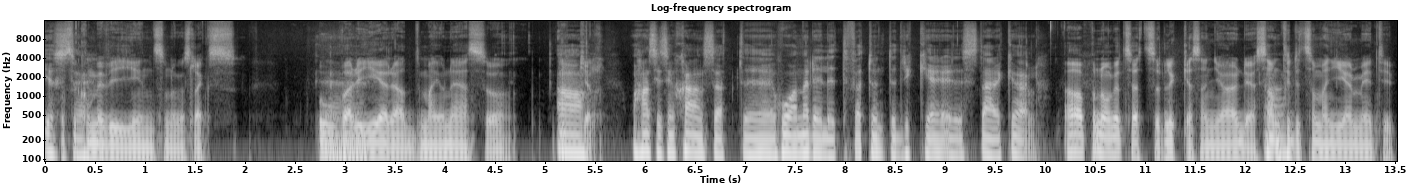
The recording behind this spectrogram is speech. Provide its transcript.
Just så det. kommer vi in som någon slags ovarierad majonnäs och Ja. pickel. Och han ser sin chans att eh, håna dig lite för att du inte dricker stark öl. Ja, på något sätt så lyckas han göra det. Samtidigt som han ger mig typ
